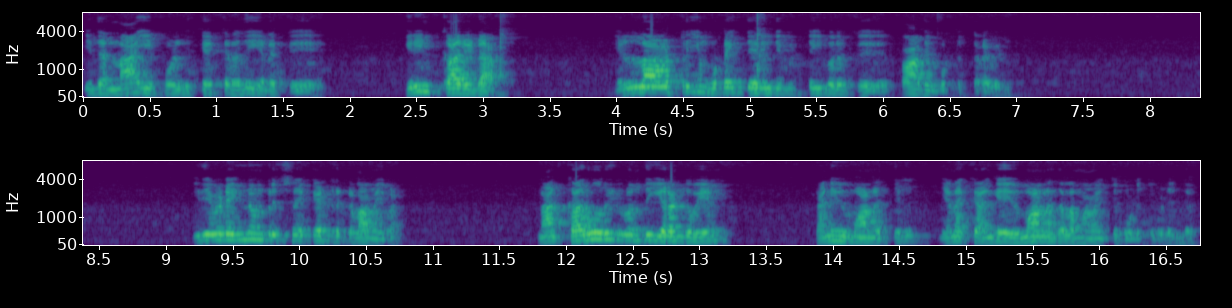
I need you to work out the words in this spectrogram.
இந்த நாய் இப்பொழுது கேட்கிறது எனக்கு கிரீன் காரிடார் எல்லாவற்றையும் உடை தெரிந்துவிட்டு இவருக்கு பாதை போட்டு தர வேண்டும். இதை விட இன்னொன்று கேட்டிருக்கலாம் இவன். நான் கரூரில் வந்து இறங்குவேன். தனி விமானத்தில் எனக்கு அங்கே விமான தளம் அமைத்து கொடுத்து விடுங்கள்.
